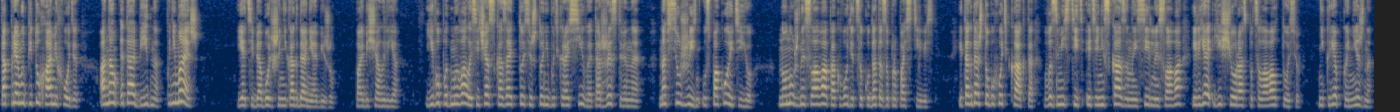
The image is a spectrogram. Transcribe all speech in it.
так прямо петухами ходят, а нам это обидно, понимаешь?» «Я тебя больше никогда не обижу», – пообещал Илья. Его подмывало сейчас сказать Тосе что-нибудь красивое, торжественное, на всю жизнь успокоить ее, но нужные слова, как водится, куда-то запропастились. И тогда, чтобы хоть как-то возместить эти несказанные сильные слова, Илья еще раз поцеловал Тосю, не крепко, нежно,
